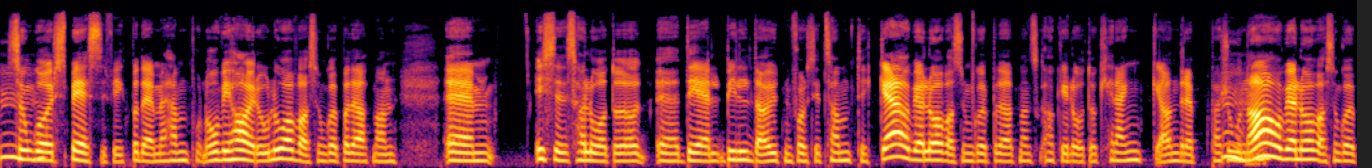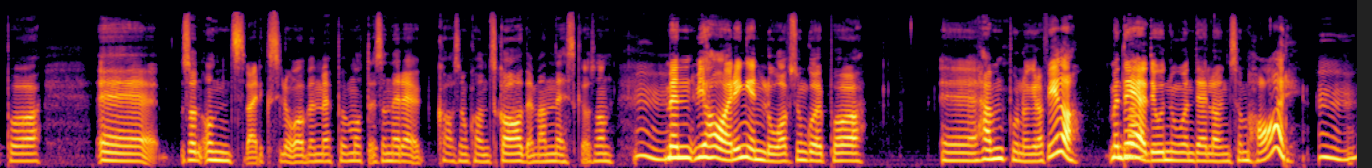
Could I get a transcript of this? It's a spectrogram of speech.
mm. som går spesifikt på det med hevnporno. Vi har jo lover som går på det at man um, ikke skal ha lov til å uh, dele bilder uten folk sitt samtykke. Og vi har lover som går på det at man har ikke lov til å krenke andre personer. Mm. Og vi har lover som går på eh, sånn åndsverksloven med på en måte sånn der, hva som kan skade mennesker og sånn. Mm. Men vi har ingen lov som går på eh, hevnpornografi, da. Men det Nei. er det jo noen del land som har. Mm.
